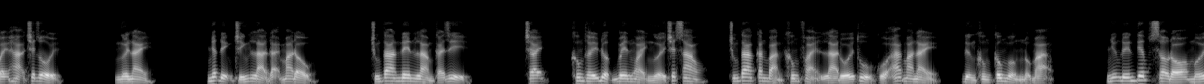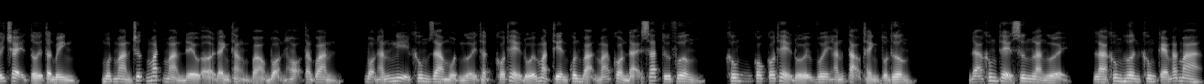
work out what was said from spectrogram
bệ hạ chết rồi. Người này, nhất định chính là đại ma đầu. Chúng ta nên làm cái gì? Chạy, không thấy được bên ngoài người chết sao? Chúng ta căn bản không phải là đối thủ của ác ma này, đừng không công ngừng nộp mạng. Những đến tiếp sau đó mới chạy tới tân binh, một màn trước mắt màn đều ở đánh thẳng vào bọn họ tam quan. Bọn hắn nghĩ không ra một người thật có thể đối mặt thiên quân vạn mã còn đại sát tứ phương, không có có thể đối với hắn tạo thành tổn thương. Đã không thể xưng là người, là không hơn không kém ác ma.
